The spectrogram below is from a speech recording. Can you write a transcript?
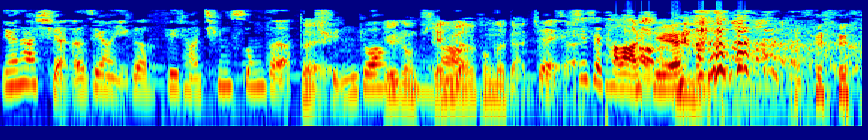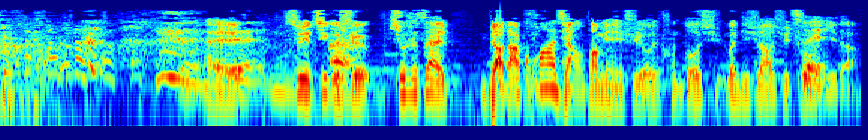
因为他选了这样一个非常轻松的裙装，有一种田园风的感觉。对，谢谢陶老师。哎，所以这个是就是在表达夸奖方面也是有很多需问题需要去注意的。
